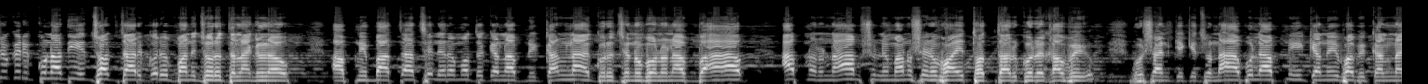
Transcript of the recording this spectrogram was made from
চোখের কোনা দিয়ে ঝরঝার করে পানি ঝরতে লাগল। আপনি বাচ্চা ছেলের মতো কেন আপনি কান্না করেছেন বলুন, আব্বা? আপনার নাম শুনে মানুষের ভয় থরথর করে খাবে। হোসাইনকে কিছু না বলে আপনি কেন এভাবে কান্না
